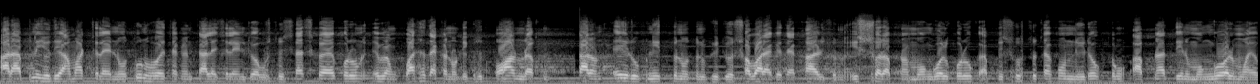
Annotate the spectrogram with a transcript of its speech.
আর আপনি যদি আমার চ্যানেলে নতুন হয়ে থাকেন, তাহলে চ্যানেলটি অবশ্যই সাবস্ক্রাইব করুন এবং পাশে থাকা নোটিফিকেশন অন রাখুন। কারণ এই রূপ নিত্য নতুন ভিডিও সবার আগে দেখার জন্য ঈশ্বর আপনার মঙ্গল করুক, আপনি সুস্থ থাকুন, নিরোগ থাকুন, আপনার দিন মঙ্গলময়।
